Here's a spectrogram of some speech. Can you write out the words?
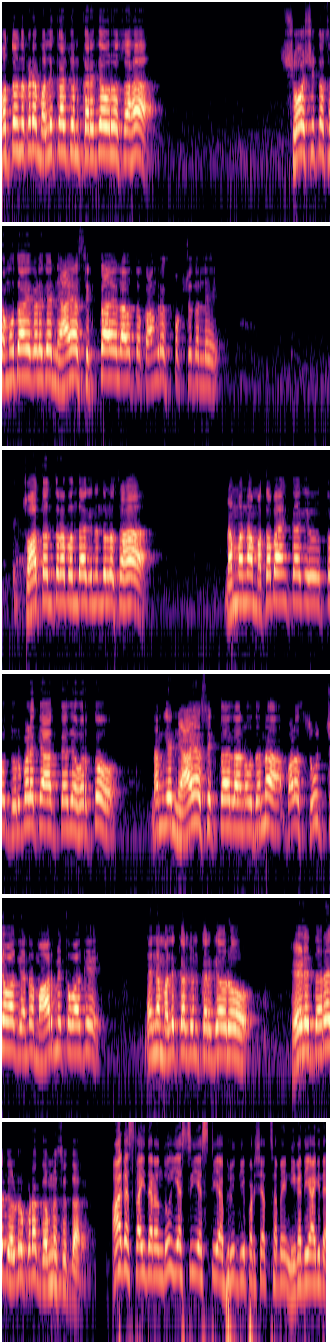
ಮತ್ತೊಂದು ಕಡೆ ಮಲ್ಲಿಕಾರ್ಜುನ್ ಖರ್ಗೆ ಅವರು ಸಹ ಶೋಷಿತ ಸಮುದಾಯಗಳಿಗೆ ನ್ಯಾಯ ಸಿಗ್ತಾ ಇಲ್ಲ ಇವತ್ತು ಕಾಂಗ್ರೆಸ್ ಪಕ್ಷದಲ್ಲಿ. ಸ್ವಾತಂತ್ರ್ಯ ಬಂದಾಗಿನಿಂದಲೂ ಸಹ ನಮ್ಮನ್ನು ಮತ ಬ್ಯಾಂಕ್ ಆಗಿ ಇವತ್ತು ದುರ್ಬಳಕೆ ಆಗ್ತಾ ಇದೆ ಹೊರತು ನಮಗೆ ನ್ಯಾಯ ಸಿಗ್ತಾ ಇಲ್ಲ ಅನ್ನೋದನ್ನು ಭಾಳ ಸೂಚ್ಯವಾಗಿ ಅಂದರೆ ಮಾರ್ಮಿಕವಾಗಿ ನಿನ್ನೆ ಮಲ್ಲಿಕಾರ್ಜುನ್ ಖರ್ಗೆ ಅವರು ಹೇಳಿದ್ದಾರೆ ಅದೆಲ್ಲರೂ ಕೂಡ ಗಮನಿಸಿದ್ದಾರೆ. ಆಗಸ್ಟ್ ಐದರಂದು ಎಸ್ಸಿ, ಎಸ್ಟಿ ಅಭಿವೃದ್ಧಿ ಪರಿಷತ್ ಸಭೆ ನಿಗದಿಯಾಗಿದೆ.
